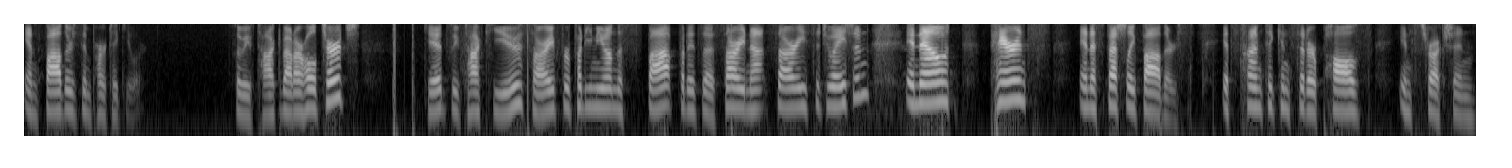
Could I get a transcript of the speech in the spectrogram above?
and fathers in particular. So we've talked about our whole church. Kids, we've talked to you. Sorry for putting you on the spot, but it's a sorry not sorry situation. And now parents and especially fathers. It's time to consider Paul's instruction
